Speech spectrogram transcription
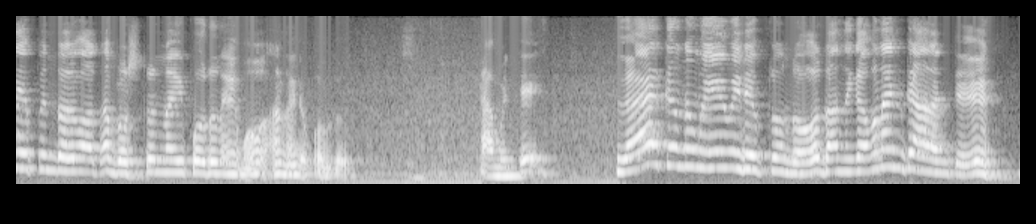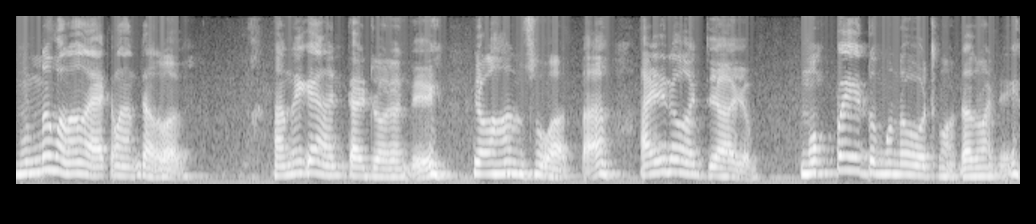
చెప్పిన తర్వాత భ్రష్టుని అయిపోతునేమో అన్నాడు పౌలు. కాబట్టి లేఖనం ఏమి చెప్తుందో దాన్ని గమనించాలంటే ముందు మనం లేఖనాన్ని చదవాలి. అందుకే అంటాడు చూడండి యోహాన్ సువార్త ఐదో అధ్యాయం ముప్పై తొమ్మిదో వచ్చిన చదవండి.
